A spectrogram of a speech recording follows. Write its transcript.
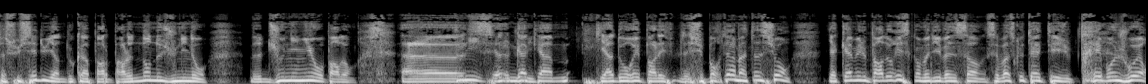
je suis séduit en tout cas par, par le nom de Juninho, de Juninho, pardon. Euh, Juni, c'est un Juni. gars qui, a, qui est adoré par les, les supporters, mais attention, il y a quand même une part de risque, comme dit Vincent. C'est parce que tu as été très bon joueur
